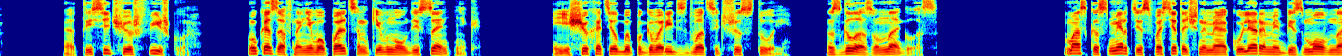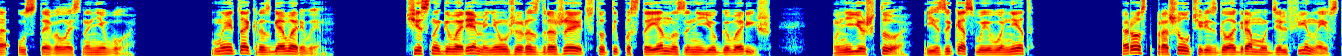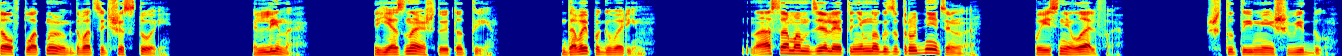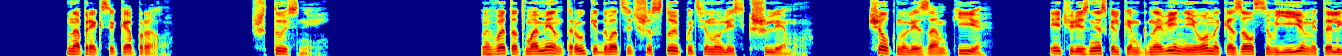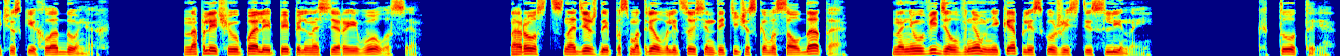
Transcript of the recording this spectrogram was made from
А ты сечешь фишку». Указав на него пальцем, кивнул десантник. Еще хотел бы поговорить с 26-й, с глазу на глаз. Маска смерти с фасеточными окулярами безмолвно уставилась на него. Мы и так разговариваем. Честно говоря, меня уже раздражает, что ты постоянно за нее говоришь. У нее что, языка своего нет? Рост прошел через голограмму дельфина и встал вплотную к 26-й. Лина, я знаю, что это ты. Давай поговорим. «На самом деле это немного затруднительно», — пояснил Альфа. «Что ты имеешь в виду?» Напрягся Капрал. «Что с ней?» В этот момент руки 26-й потянулись к шлему. Щелкнули замки, и через несколько мгновений он оказался в ее металлических ладонях. На плечи упали пепельно-серые волосы. Рост с надеждой посмотрел в лицо синтетического солдата, но не увидел в нем ни капли схожести с Линой. «Кто ты?»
